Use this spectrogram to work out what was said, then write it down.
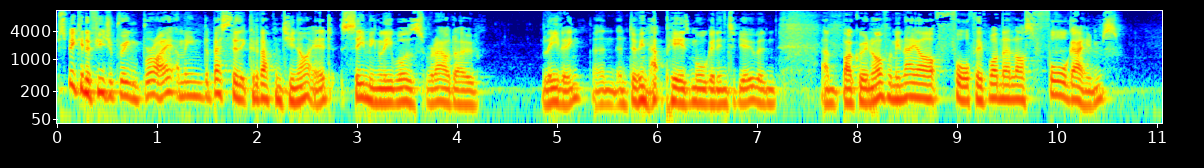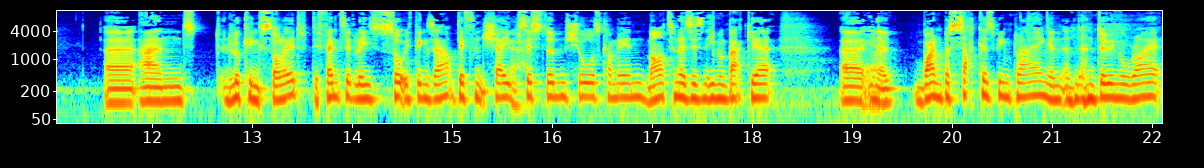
speaking of future being bright, I mean, the best thing that could have happened to United seemingly was Ronaldo leaving and, and doing that Piers Morgan interview and and buggering off. I mean, they are fourth. They've won their last four games uh, and looking solid defensively, sorted things out. Different shape system. Shaw's come in. Martinez isn't even back yet. Uh, You know, Wan Bissaka's been playing and, and, and doing all right.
